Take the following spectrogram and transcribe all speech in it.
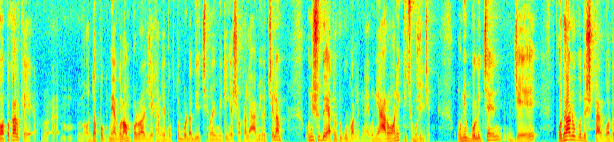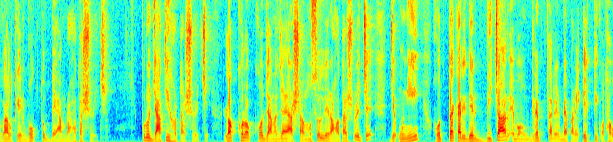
গতকালকে অধ্যাপক মিয়া গোলাম পরোয়ার যেখানে বক্তব্যটা দিয়েছেন ওই মিটিংয়ে সকালে আমিও ছিলাম উনি শুধু এতটুকু বলেন নাই উনি আরও অনেক কিছু বলেছেন। উনি বলেছেন যে প্রধান উপদেষ্টার গতকালকের বক্তব্যে আমরা হতাশ হয়েছি পুরো জাতি হতাশ হয়েছে। লক্ষ লক্ষ জানা যায় আসা মুসল্লিরা হতাশ রয়েছে যে উনি হত্যাকারীদের বিচার এবং গ্রেপ্তারের ব্যাপারে একটি কথাও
